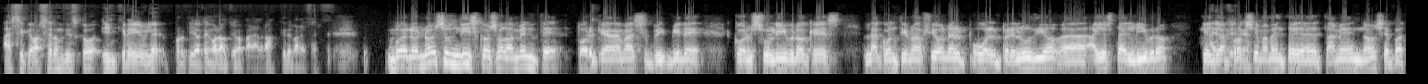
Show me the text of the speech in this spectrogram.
así que va a ser un disco increíble, porque yo tengo la última palabra. ¿Qué te parece? Bueno, no es un disco solamente, porque además vi- viene con su libro que es la continuación el- o el preludio. eh, ahí está el libro, que Ahí ya próximamente eh, también, ¿no? Se, po-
